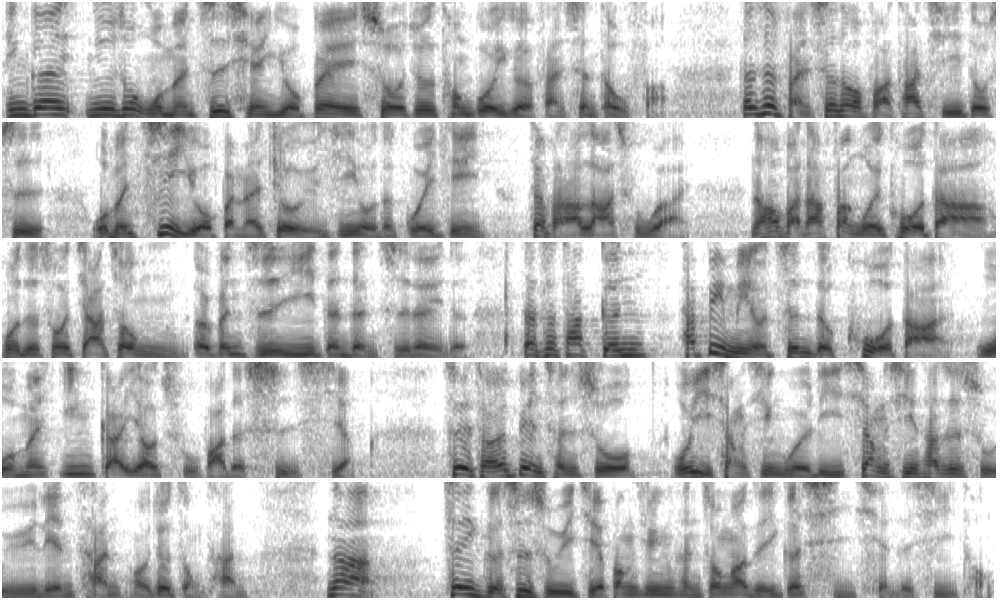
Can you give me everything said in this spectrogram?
应该，因为说我们之前有被说就是通过一个反渗。透法，但是反渗透法它其实都是我们既有本来就已经有的规定，再把它拉出来，然后把它范围扩大，或者说加重二分之一等等之类的。但是它跟它并没有真的扩大我们应该要处罚的事项，所以才会变成说，我以向心为例，向心它是属于连餐哦，就总餐，那这个是属于解放军很重要的一个洗钱的系统。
